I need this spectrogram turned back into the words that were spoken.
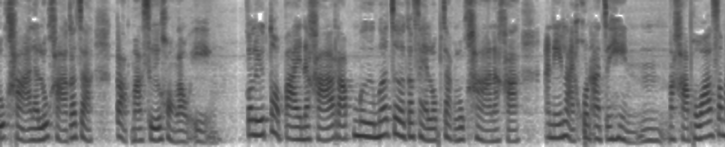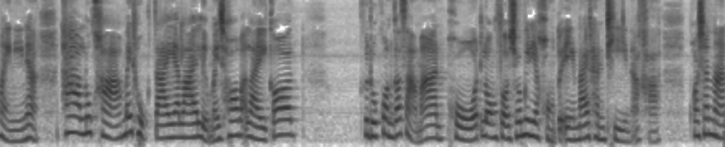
ลูกค้าและลูกค้าก็จะกลับมาซื้อของเราเอง กลยุทธ์ต่อไปนะคะ รับมือเมื่อเจอกระแสลบจากลูกค้านะคะ อันนี้หลายคนอาจจะเห็นนะคะ เพราะว่าสมัยนี้เนี่ยถ้าลูกค้าไม่ถูกใจอะไรหรือไม่ชอบอะไรก็คือทุกคนก็สามารถโพสต์ลงโซเชียลมีเดียของตัวเองได้ทันทีนะคะ เพราะฉะนั้น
